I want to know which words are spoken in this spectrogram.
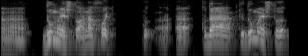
э, думаешь, что она хоть, э, куда ты думаешь, что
